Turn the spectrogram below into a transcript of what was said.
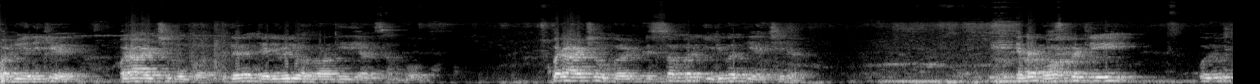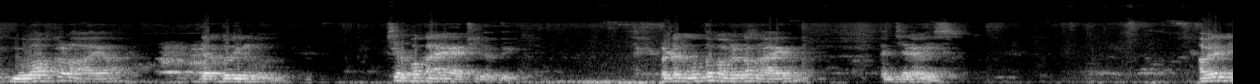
പറഞ്ഞു എനിക്ക് ഒരാഴ്ച മുമ്പ് ഇത് ജനുവരി ഒന്നാം തീയതിയാണ് സംഭവം. ഒരാഴ്ച മുമ്പ് ഡിസംബർ ഇരുപത്തിയഞ്ചിന് എന്റെ ഹോസ്പിറ്റലിൽ ഒരു യുവാക്കളായ ദമ്പതികൾ വന്നു. ചെറുപ്പക്കാരായ അച്ഛനും പോയി അവരുടെ മൂത്ത മകളുടെ പ്രായം അഞ്ചര വയസ്സ്. അവരെന്റെ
